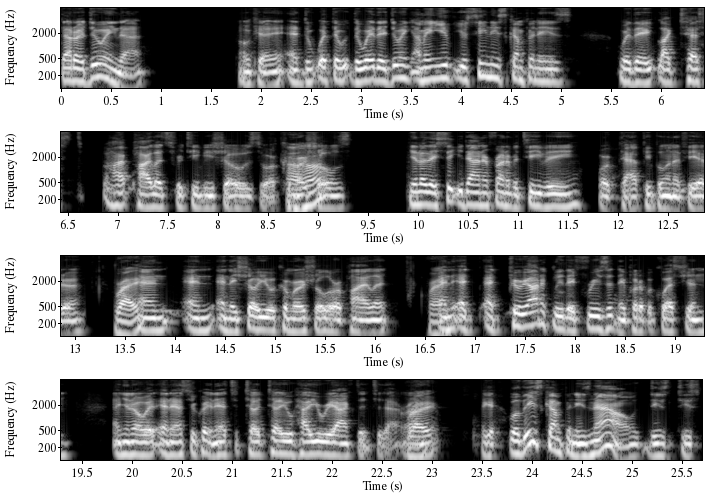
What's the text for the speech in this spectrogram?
that are doing that? Okay, and the, what the, the way they're doing, I mean, you've you've seen these companies where they like test pilots for TV shows or uh-huh. commercials. Uh-huh. You know, they sit you down in front of a TV or to have people in a theater, right? And and and they show you a commercial or a pilot, right? And at, at periodically they freeze it and they put up a question, and you know, and ask you a question, and to tell, tell you how you reacted to that, right? Right. Okay. Well, these companies now, these these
